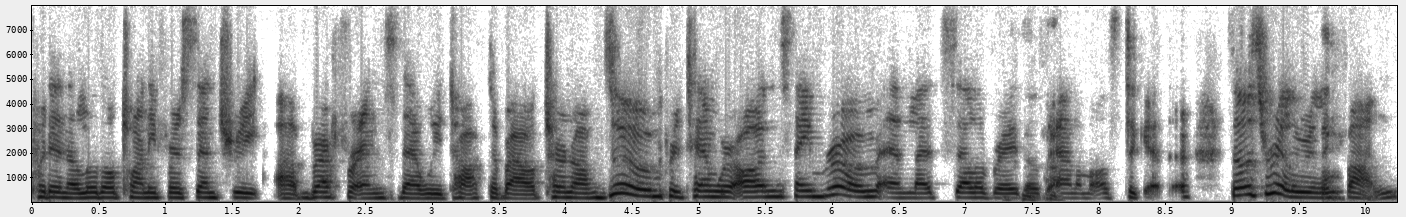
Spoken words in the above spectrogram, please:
put in a little 21st century uh, reference that we talked about turn off zoom pretend we're all in the same room and let's celebrate those animals together. So it's really, really fun.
